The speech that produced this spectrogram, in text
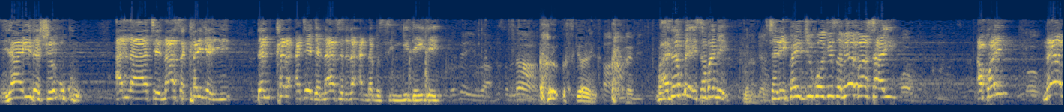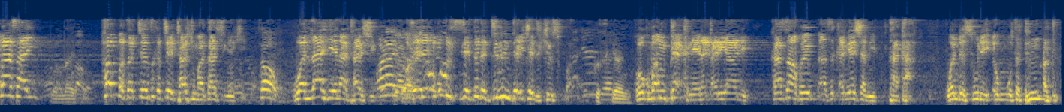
Yayi da shi uku. Allah ya ce nasa kai yayi dan kar a ce da nasa da na annabi sun yi daidai. Ba dan bai isa ba ne sharifai jikokinsa me ba sa yi? Akwai? Na ba sa yi? Habbatacce suka ce tashi ma tashi yake. Wallahi yana tashi. Sai dai in ba su yadda da jinin da yake jikinsu ba. Gaskiya ne. Ko kuma in fek ne na ƙarya ne. Ka san akwai masu ƙarya sharifaka wanda su ne ɗan wuta tun a duk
